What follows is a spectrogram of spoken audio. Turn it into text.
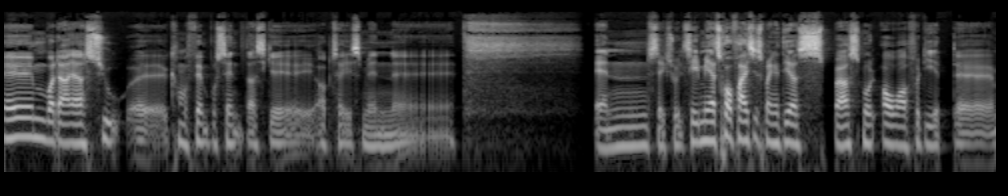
øh, hvor der er 7,5 øh, procent, der skal optages med en øh, anden seksualitet. Men jeg tror faktisk, vi springer det her spørgsmål over, fordi at... Øh,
